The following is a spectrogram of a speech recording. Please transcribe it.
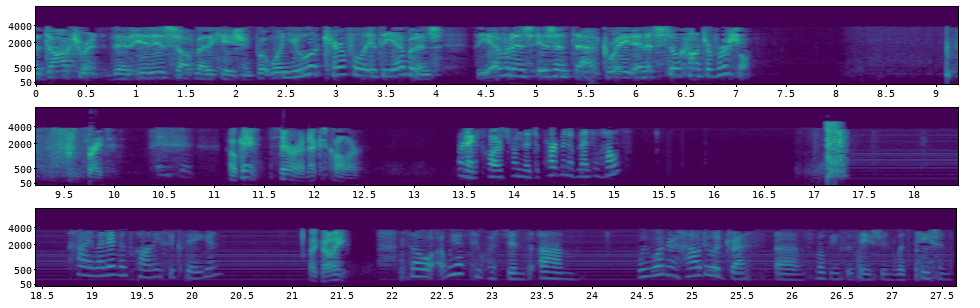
the doctrine that it is self-medication, but when you look carefully at the evidence, the evidence isn't that great, and it's still controversial. Great. Okay, Sarah, next caller. Our next caller is from the Department of Mental Health. Hi, my name is Connie Suxagan. Hi, Connie. So uh, we have two questions. Um, we wonder how to address um, smoking cessation with patients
